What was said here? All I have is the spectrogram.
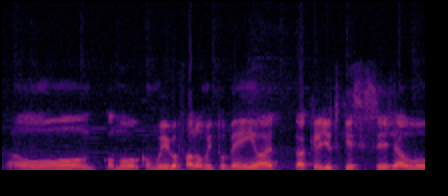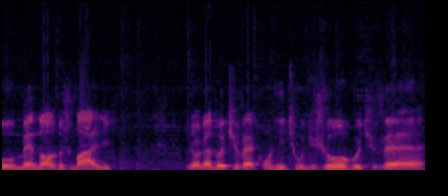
Então, como, como o Igor falou muito bem, eu, eu acredito que esse seja o menor dos males. O jogador tiver com ritmo de jogo, tiver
